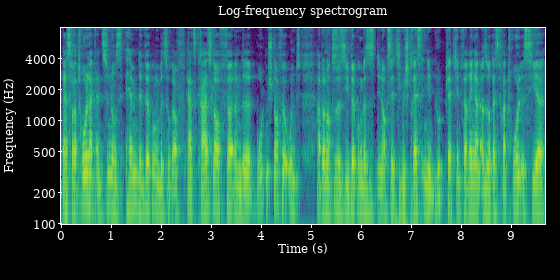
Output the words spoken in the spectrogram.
Resveratrol hat entzündungshemmende Wirkung in Bezug auf Herz-Kreislauf fördernde Botenstoffe und hat auch noch zusätzlich die Wirkung, dass es den oxidativen Stress in den Blutplättchen verringert. Also Resveratrol ist hier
